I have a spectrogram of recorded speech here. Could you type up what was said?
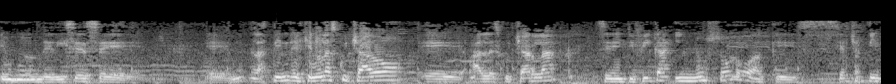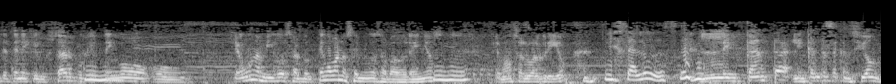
en donde dices eh, eh, el que no la ha escuchado eh, al escucharla se identifica y no solo a que sea chapín te tiene que gustar porque tengo tengo un amigo, tengo buenos amigos salvadoreños, vamos a saludar al grillo. Saludos. le encanta, le encanta esa canción.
